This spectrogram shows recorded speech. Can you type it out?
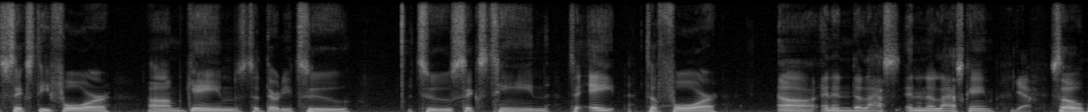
64 um, games to 32 to 16 to eight to four, uh, and in the last and then the last game. Yeah. So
